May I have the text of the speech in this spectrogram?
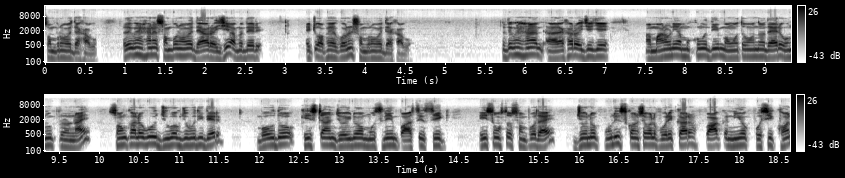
সম্পূর্ণভাবে দেখাবো। তো দেখুন, এখানে সম্পূর্ণভাবে দেওয়া রয়েছে। আপনাদের একটু অপেক্ষা করুন, সম্পূর্ণভাবে দেখাবো। তো দেখুন, এখানে লেখা রয়েছে যে মাননীয় মুখ্যমন্ত্রী মমতা বন্দ্যোপাধ্যায়ের অনুপ্রেরণায় সংখ্যালঘু যুবক যুবতীদের বৌদ্ধ, খ্রিস্টান, জৈন, মুসলিম, পার্সি, শিখ এই সমস্ত সম্প্রদায় জন্য পুলিশ কনস্টেবল পরীক্ষার পাক নিয়োগ প্রশিক্ষণ,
